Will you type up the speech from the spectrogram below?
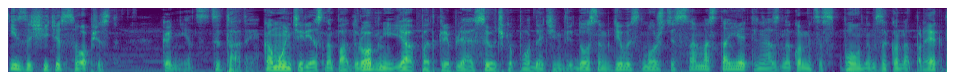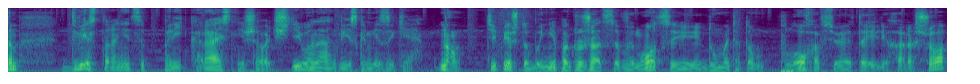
и защите сообществ – Конец цитаты. Кому интересно подробнее, я подкрепляю ссылочку под этим видосом, где вы сможете самостоятельно ознакомиться с полным законопроектом, две страницы прекраснейшего чтива на английском языке. Но теперь, чтобы не погружаться в эмоции, думать о том, плохо все это или хорошо,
